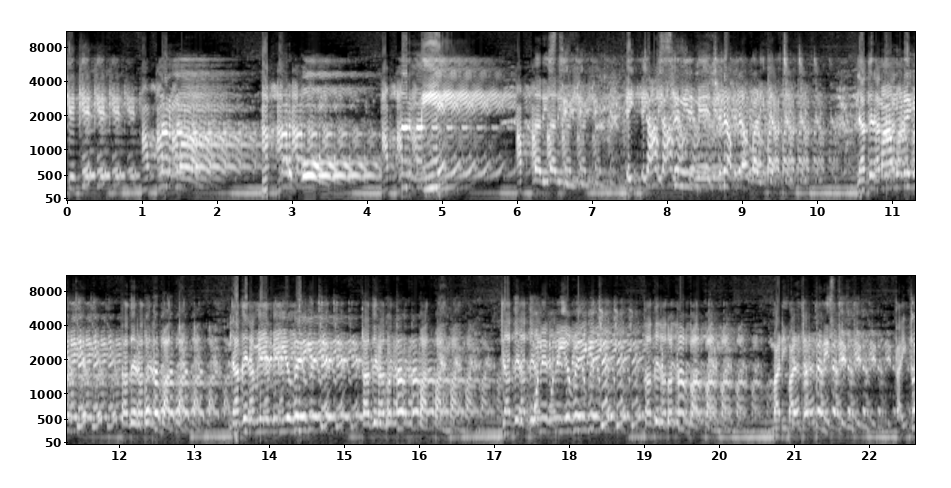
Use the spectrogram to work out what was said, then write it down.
কে কে? আপনার মা আপনার বোন আপনার মেয়ে আপনার স্ত্রী। এই চার শ্রেণির মেয়ে ছেলে আপনার বাড়িতে আছে। যাদের মা মরে গেছে, তাদের কথা বাদ যাদের মেয়ের বিয়ে হয়ে গেছে, তাদের কথা বাদ যাদের বোনের বিয়ে হয়ে গেছে, তাদের কথা বাদ বাড়িতে আছে আপনার স্ত্রী। তাই তো?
